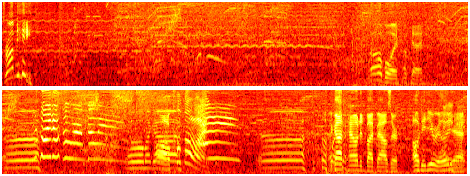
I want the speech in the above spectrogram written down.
Drop me. Oh boy. Okay. Uh, I don't know where I'm going. oh my god. Oh come on! Hey. Uh, I got pounded by Bowser. Oh, did you really? Hey. Yeah,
